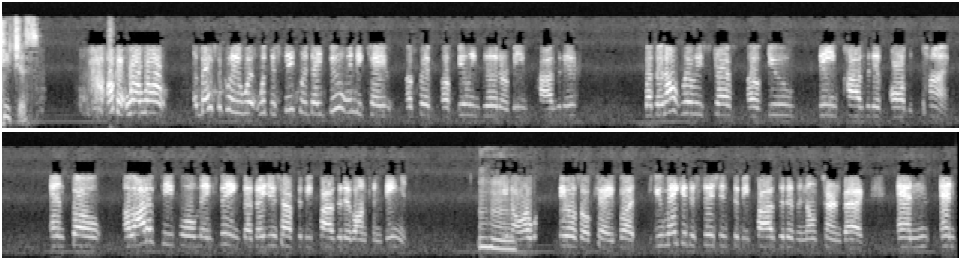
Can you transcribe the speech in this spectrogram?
teaches? Okay, well, well, basically with, with the secret, they do indicate a of feeling good or being positive, but they don't really stress of you being positive all the time. And so a lot of people may think that they just have to be positive on convenience, Mm-hmm. you know, or feels okay, but you make a decision to be positive and don't turn back and, and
